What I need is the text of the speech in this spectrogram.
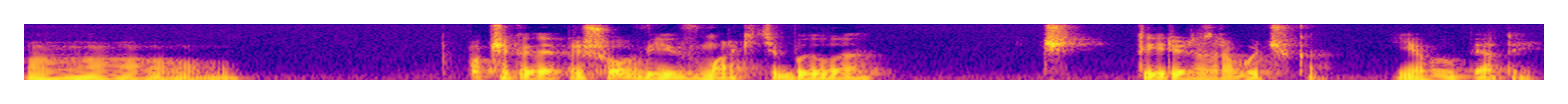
а, вообще, когда я пришел, в маркете было четыре разработчика. Я был пятый.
